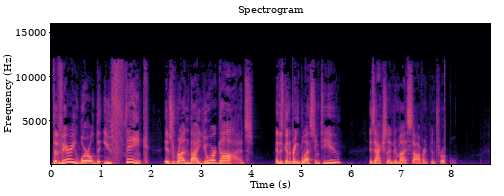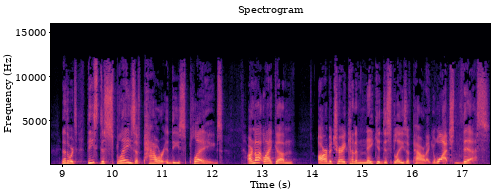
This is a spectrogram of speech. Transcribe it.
the very world that you think is run by your gods and is going to bring blessing to you is actually under my sovereign control. In other words, these displays of power in these plagues are not like um, arbitrary kind of naked displays of power, like, watch this.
